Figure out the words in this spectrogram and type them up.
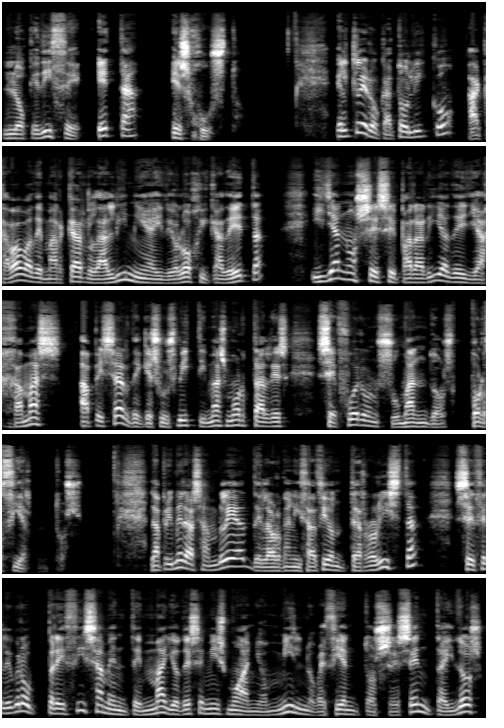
Lo que dice ETA es justo. El clero católico acababa de marcar la línea ideológica de ETA y ya no se separaría de ella jamás a pesar de que sus víctimas mortales se fueron sumando por cientos. La primera asamblea de la organización terrorista se celebró precisamente en mayo de ese mismo año 1962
